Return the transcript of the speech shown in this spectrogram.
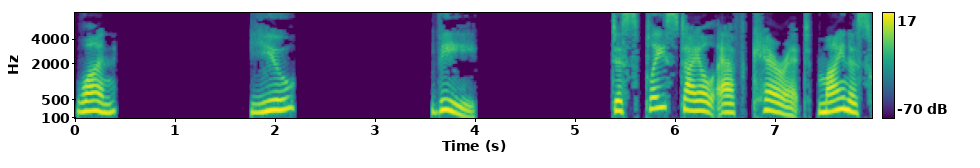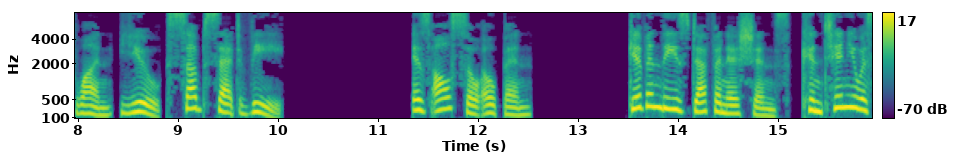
1 u v. Display style f caret minus 1 u subset v. Is also open. Given these definitions, continuous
